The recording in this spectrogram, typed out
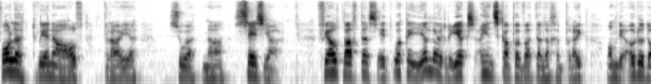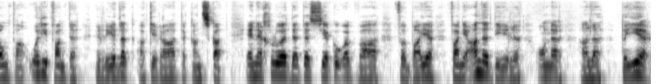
volle 2 en 'n half draaie so na 6 jaar. Veldwagters het ook 'n hele reeks eienskappe wat hulle gebruik om die ouderdom van olifante redelik akkuraat te kan skat. En ek glo dit is seker ook waar vir baie van die ander diere onder hulle beheer.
